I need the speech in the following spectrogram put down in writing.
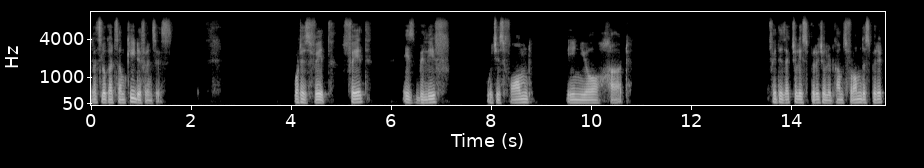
Let's look at some key differences. What is faith? Faith is belief which is formed in your heart. Faith is actually spiritual, it comes from the spirit,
